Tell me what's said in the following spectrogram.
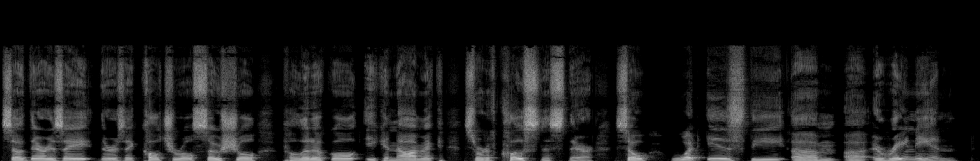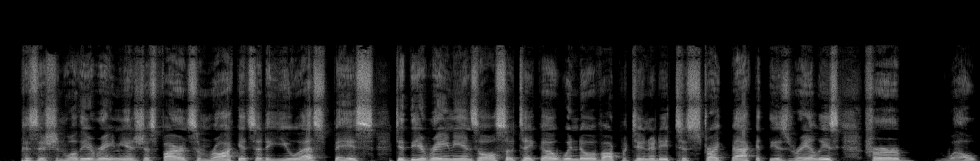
So there is a there is a cultural, social, political, economic sort of closeness there. So what is the um, uh, Iranian position? Well, the Iranians just fired some rockets at a U.S. base. Did the Iranians also take a window of opportunity to strike back at the Israelis for, well,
